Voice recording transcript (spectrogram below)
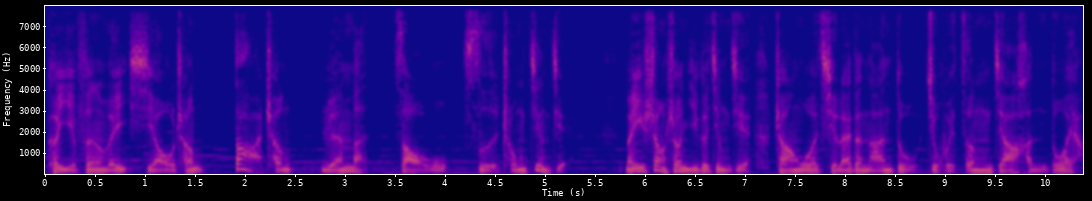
可以分为小成、大成、圆满、造物四重境界。每上升一个境界，掌握起来的难度就会增加很多呀。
